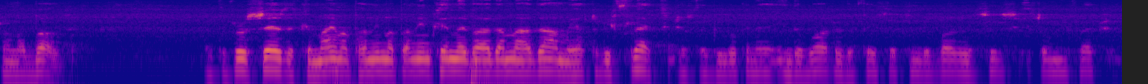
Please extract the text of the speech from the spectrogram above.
from above. But the verse says that Kemaim apanim apanim ken adam la'adam. We have to reflect, just like we look in, in the water, the face looks in the water, it sees its own reflection.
